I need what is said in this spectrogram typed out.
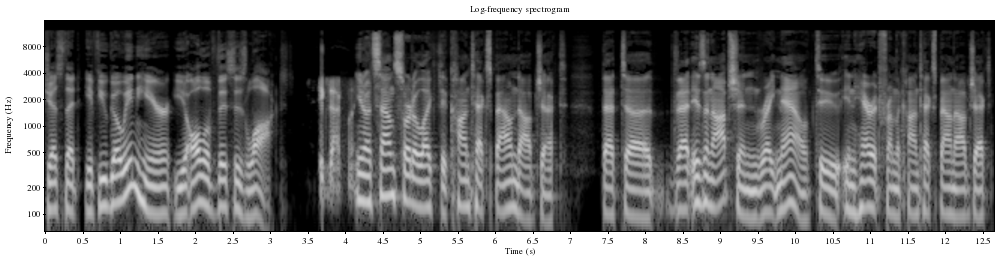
Just that if you go in here, you, all of this is locked. Exactly. You know, it sounds sort of like the context bound object that uh, that is an option right now to inherit from the context bound object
